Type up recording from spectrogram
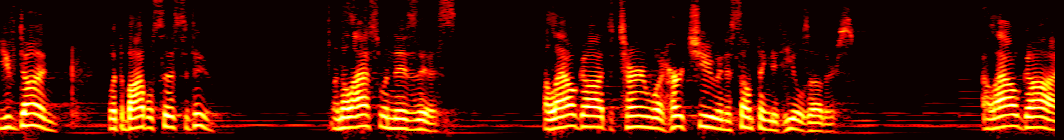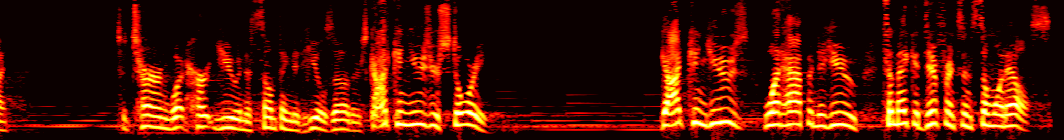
you've done what the Bible says to do. And the last one is this allow God to turn what hurts you into something that heals others. Allow God to turn what hurt you into something that heals others. God can use your story. God can use what happened to you to make a difference in someone else.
